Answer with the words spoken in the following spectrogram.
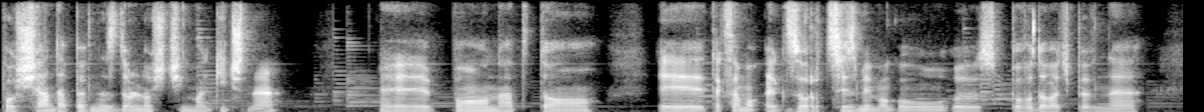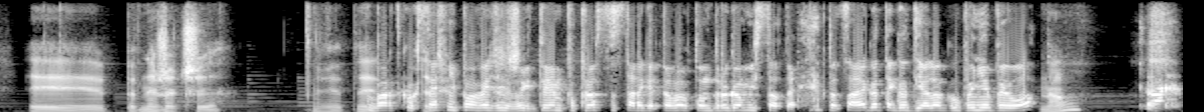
Posiada pewne zdolności magiczne. Y, Ponadto tak samo egzorcyzmy mogą y, spowodować pewne y, pewne rzeczy. Y, y, Bartku, chcesz mi powiedzieć, że gdybym po prostu stargetował tą drugą istotę, to całego tego dialogu by nie było? No. Tak.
